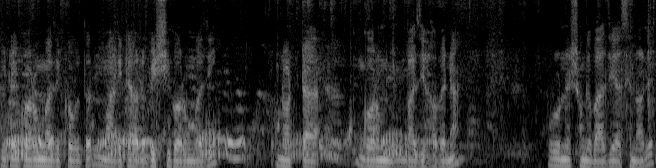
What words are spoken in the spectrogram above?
দুটাই গরম বাজি কবুতর মাদিটা হলো বেশি গরম বাজি নটটা গরম বাজি হবে না। উড়নের সঙ্গে বাজি আছে নরের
